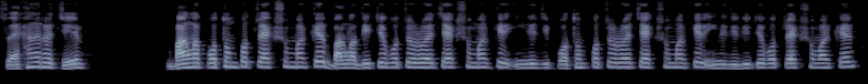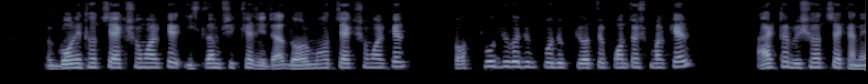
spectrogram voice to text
তো এখানে রয়েছে বাংলা প্রথম পত্র একশো মার্কের, বাংলা দ্বিতীয় পত্র রয়েছে একশো মার্কের, ইংরেজি প্রথম পত্র রয়েছে একশো মার্কের, ইংরেজি দ্বিতীয় পত্র একশো মার্কের, গণিত হচ্ছে একশো মার্কের, ইসলাম শিক্ষা যেটা, ধর্ম হচ্ছে একশো মার্কের, তথ্য যোগাযোগ প্রযুক্তি হচ্ছে পঞ্চাশ মার্কের। আরেকটা বিষয় হচ্ছে এখানে,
